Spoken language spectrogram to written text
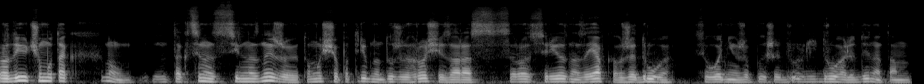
Продаю чому так, ну, так ціну сильно знижую, тому що потрібно дуже гроші. Зараз серйозна заявка, вже друга. Сьогодні вже пише друга людина, там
